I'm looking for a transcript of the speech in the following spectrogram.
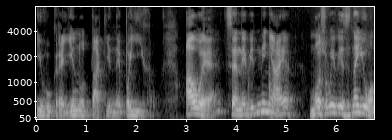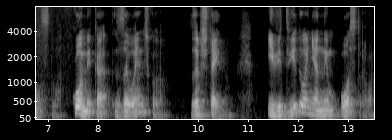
і в Україну так і не поїхав. Але це не відміняє можливість знайомства коміка Зеленського з Епштейном і відвідування ним острова.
